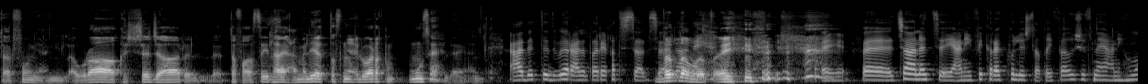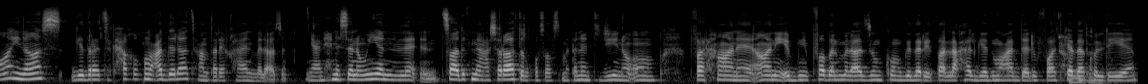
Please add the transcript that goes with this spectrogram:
تعرفون يعني الأوراق الشجر التفاصيل هاي عملية تصنيع الورق مو سهلة يعني. إعادة تدوير على طريقة السادسة بالضبط أي. أي فكانت يعني فكرة كلش لطيفة وشفنا يعني هواي ناس قدرت تحقق معدلات عن طريق هاي الملازم. يعني إحنا سنويا تصادفنا عشرات القصص مثلا تجينا أم فرحانة أني ابني بفضل ملازمكم قدر يطلع هالقد معدل وفات كذا. كلية.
